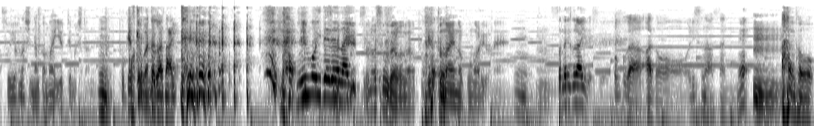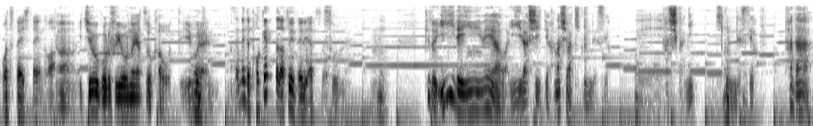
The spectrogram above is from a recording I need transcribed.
あ、そういう話なんか前言ってましたね。うん。ポケットがなポケットがない。何も入れれない。そりゃそうだろうな。ポケットないの困るよね。うん。うん。それぐらいです。僕が、あの、リスナーさんにね、うんうん。あの、お伝えしたいのは、ああ一応ゴルフ用のやつを買おうっていうぐらいね。せめてポケットがついてるやつを。そうね。ううんん。けど、いいレインウェアはいいらしいっていう話は聞くんですよ。え確かに。聞くんですよ。ただ、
